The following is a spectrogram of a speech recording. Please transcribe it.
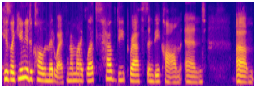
he's like you need to call the midwife. And i'm like let's have deep breaths and be calm. And um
